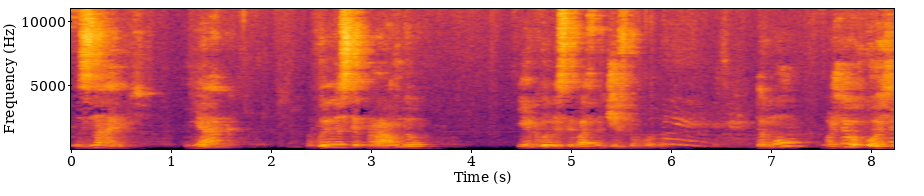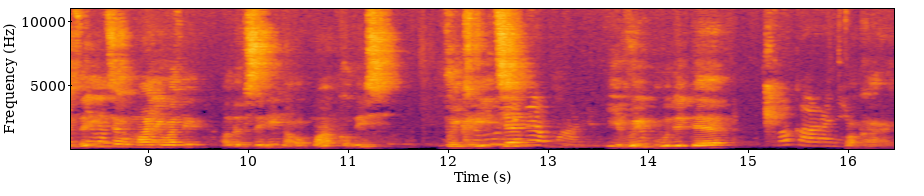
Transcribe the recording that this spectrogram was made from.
знають, як вивести правду, як вивести вас на чисту воду. Тому, можливо, в когось і вдається обманювати, але все рівно обман колись Не обманю. і ви будете Покарані. покарані.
